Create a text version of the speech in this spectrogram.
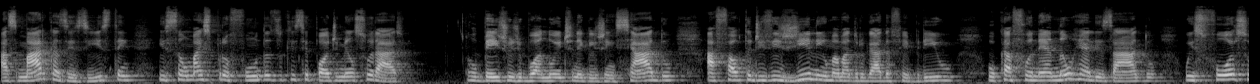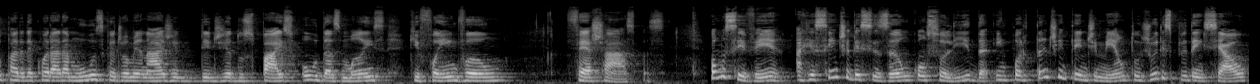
As marcas existem e são mais profundas do que se pode mensurar. O beijo de boa noite negligenciado, a falta de vigília em uma madrugada febril, o cafuné não realizado, o esforço para decorar a música de homenagem de Dia dos Pais ou das Mães, que foi em vão. Fecha aspas. Como se vê, a recente decisão consolida importante entendimento jurisprudencial,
